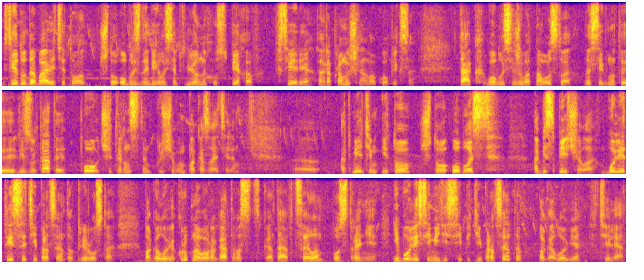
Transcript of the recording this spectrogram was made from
Следует добавить и то, что область добилась определенных успехов в сфере агропромышленного комплекса. Так, в области животноводства достигнуты результаты по 14 ключевым показателям. Э, отметим и то, что область обеспечила более 30% прироста поголовья крупного рогатого скота в целом по стране и более 75% поголовья телят.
